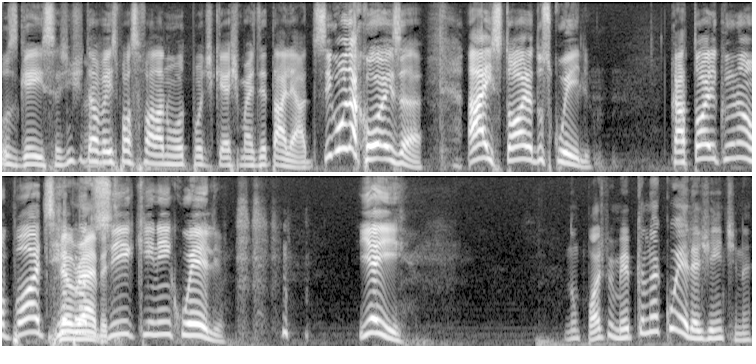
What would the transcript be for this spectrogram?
os gays. A É. gente talvez possa falar num outro podcast mais detalhado. Segunda coisa, a história dos coelhos. Católico não pode se Joe reproduzir que nem coelho. E aí? Não pode primeiro porque ele não é coelho, é gente, né?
